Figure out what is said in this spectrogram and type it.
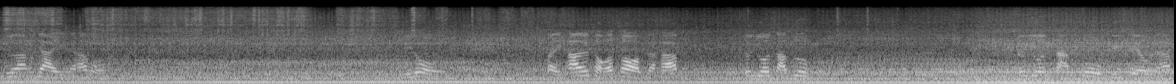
เครื่องใหญ่นะครับผมนี่ลงใส่ข้าวได้สองกระสอบนะครับเครื่องยนต์สามสูบเครื่องยนต์สามสูบดีเซลนะครับ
